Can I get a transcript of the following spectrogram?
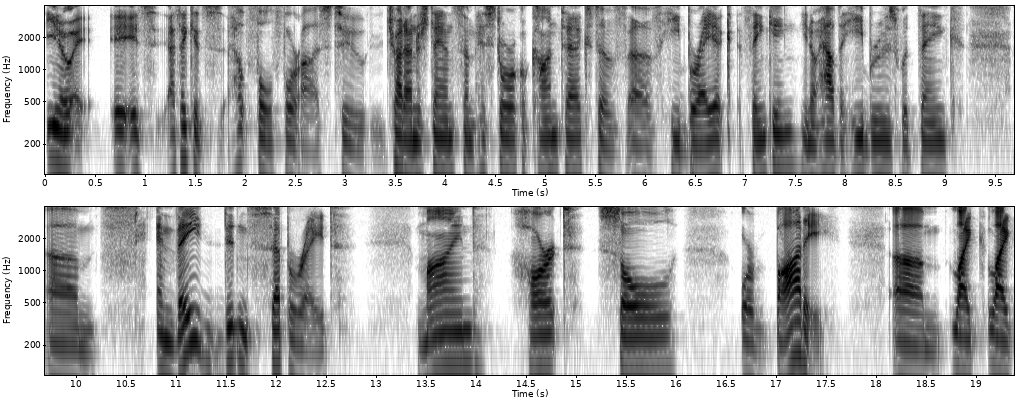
you know, it's I think it's helpful for us to try to understand some historical context of of Hebraic thinking. You know how the Hebrews would think, um, and they didn't separate mind, heart, soul, or body um, like like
